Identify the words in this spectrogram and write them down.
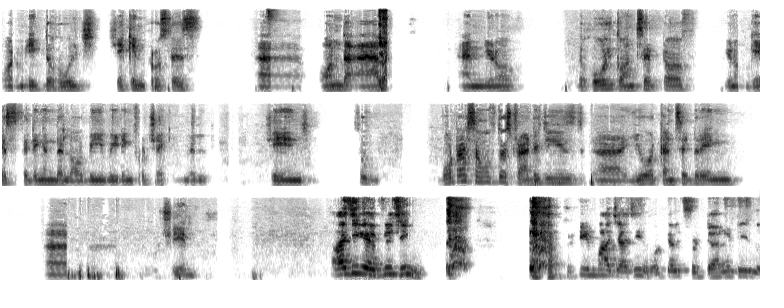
or make the whole check-in process uh, on the app and you know the whole concept of you know guests sitting in the lobby waiting for check-in will change. So what are some of the strategies uh, you are considering uh, Shane? I think everything. Pretty much I think hotel fraternity is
